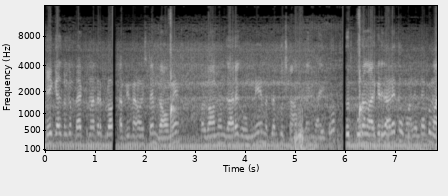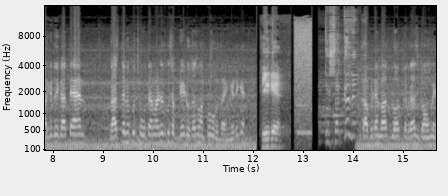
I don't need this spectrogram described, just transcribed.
ठीक गैस वेलकम बैक टू मनाथर ब्लॉग अभी मैं हूँ इस टाइम गाँव में और गाँव में हम जा रहे हैं घूमने मतलब कुछ काम होता है भाई को। तो पूरा मार्केट जा रहे हैं तो वहाँ चलते हैं आपको मार्केट दिखाते हैं एंड रास्ते में कुछ होता है हमारे साथ कुछ अपडेट होता है तो आपको वो बताएँगे ठीक है? ठीक है। तू काफ़ी टाइम बाद ब्लॉग कर रहा है गाँव में।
